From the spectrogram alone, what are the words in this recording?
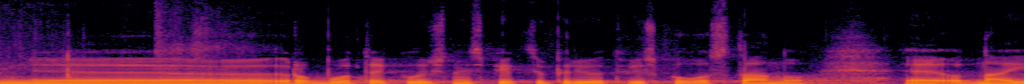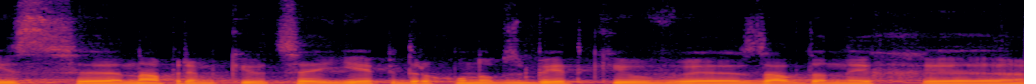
е, роботи екологічної інспекції в період військового стану, е, одна із е, напрямків це є підрахунок збитків, е, завданих е,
